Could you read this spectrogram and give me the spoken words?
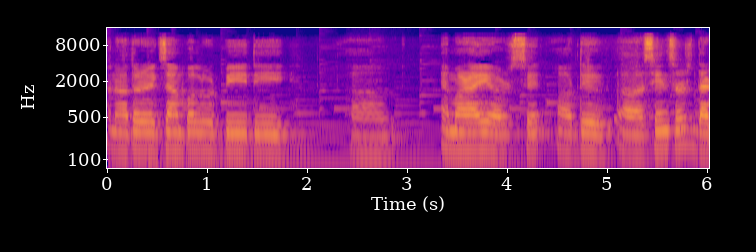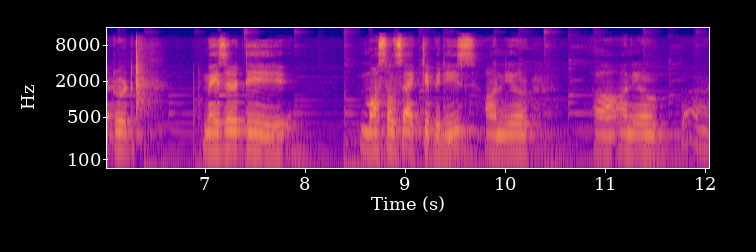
another example would be the uh, MRI or, se- or the uh, sensors that would measure the muscles activities on your uh, on your uh,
